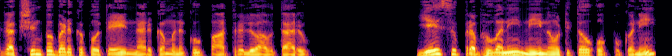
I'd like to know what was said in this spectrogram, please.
రక్షింపబడకపోతే నరకమునకు పాత్రులు అవుతారు. యేసు ప్రభువని నీ నోటితో ఒప్పుకొని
